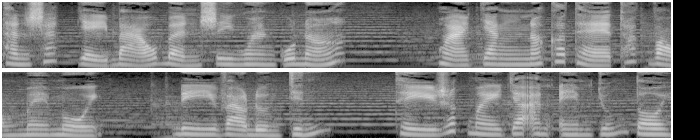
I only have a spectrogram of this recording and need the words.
thanh sắc dạy bảo bệnh si ngoan của nó. Họa chăng nó có thể thoát vòng mê muội đi vào đường chính thì rất may cho anh em chúng tôi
